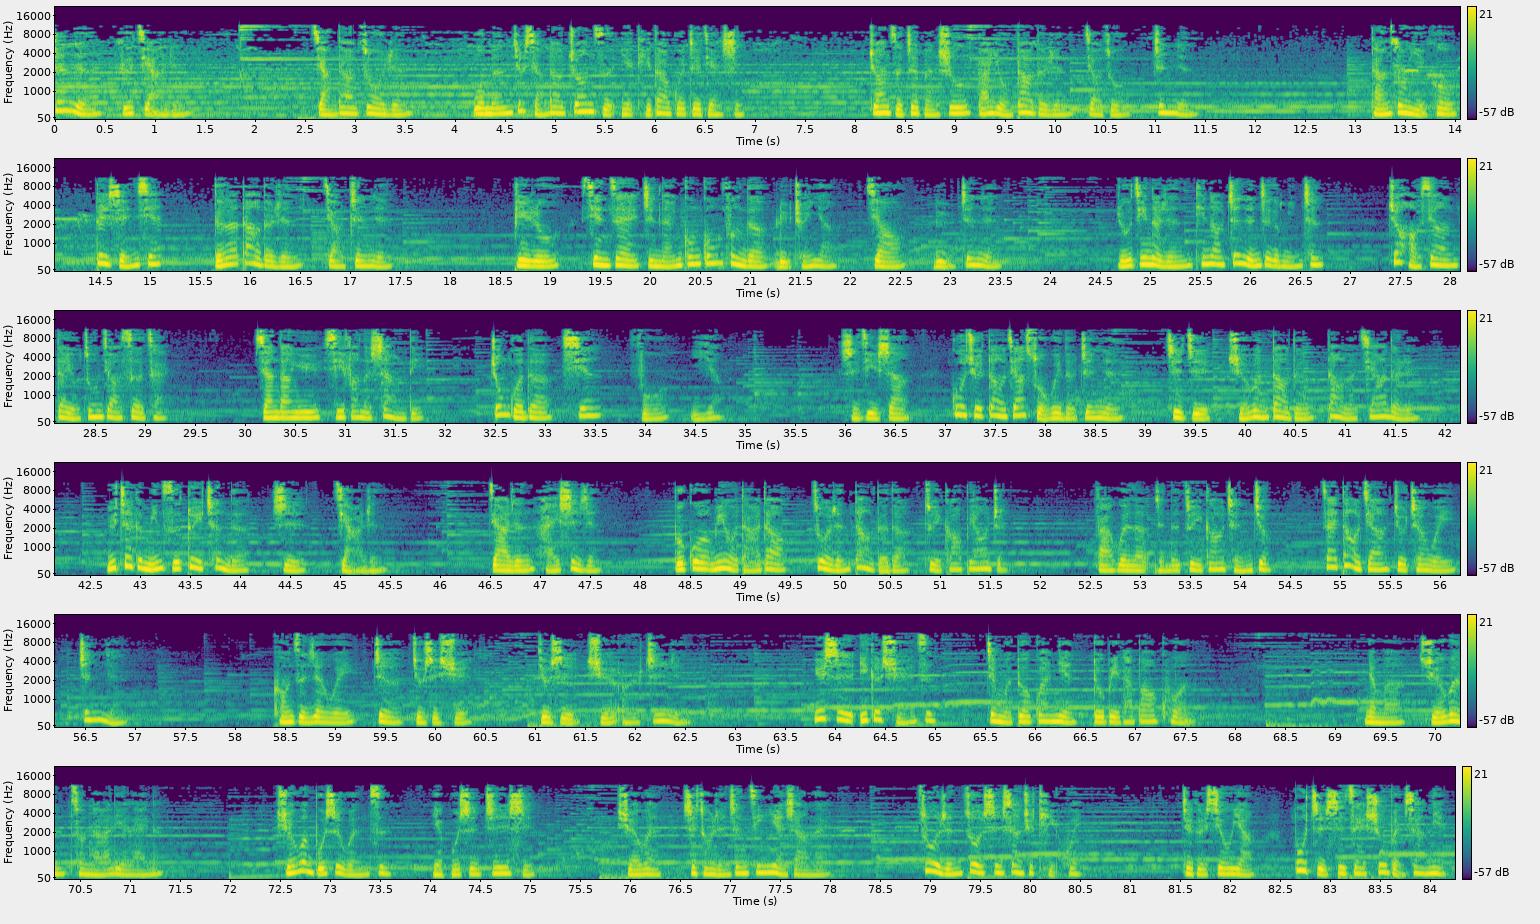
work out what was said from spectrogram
真人和假人。讲到做人，我们就想到庄子也提到过这件事。庄子这本书把有道的人叫做真人。唐宋以后，对神仙得了道的人叫真人。譬如现在指南宫供奉的吕纯阳叫吕真人。如今的人听到“真人”这个名称，就好像带有宗教色彩，相当于西方的上帝、中国的仙佛一样。实际上，过去道家所谓的真人，是指学问道德到了家的人。与这个名词对称的是假人。假人还是人，不过没有达到做人道德的最高标准，发挥了人的最高成就。在道家就称为真人。孔子认为这就是学，就是学而知人。于是，一个“学”字，这么多观念都被他包括了。那么，学问从哪里来呢？学问不是文字，也不是知识，学问是从人生经验上来，做人做事上去体会。这个修养不只是在书本上念。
